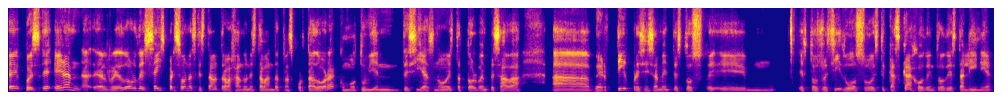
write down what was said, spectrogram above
Eh, pues eh, eran alrededor de seis personas que estaban trabajando en esta banda transportadora, como tú bien decías, ¿no? Esta tolva empezaba a vertir precisamente estos, eh, em, estos residuos o este cascajo dentro de esta línea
